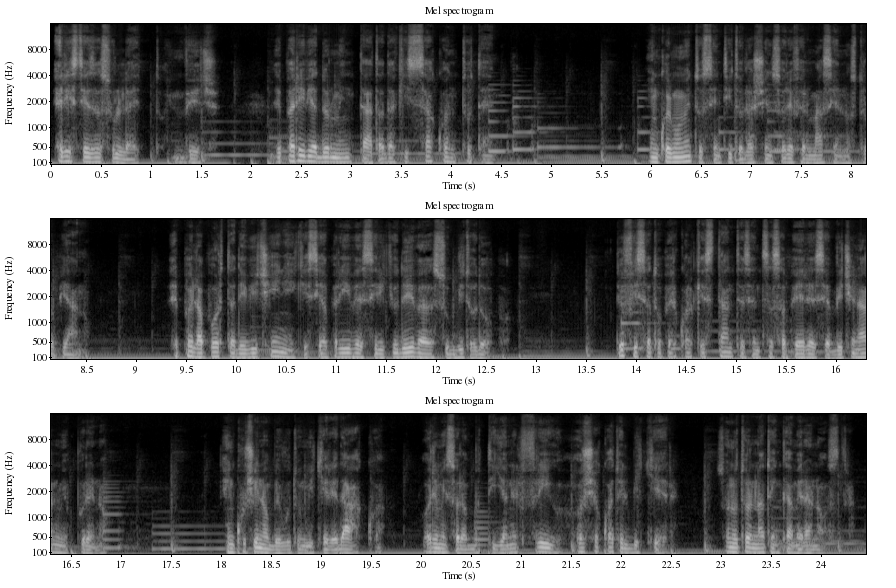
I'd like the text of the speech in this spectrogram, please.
Eri stesa sul letto, invece, e parevi addormentata da chissà quanto tempo. In quel momento ho sentito l'ascensore fermarsi al nostro piano, e poi la porta dei vicini che si apriva e si richiudeva subito dopo. Ti ho fissato per qualche istante senza sapere se avvicinarmi oppure no. In cucina ho bevuto un bicchiere d'acqua, ho rimesso la bottiglia nel frigo, ho sciacquato il bicchiere. Sono tornato in camera nostra.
